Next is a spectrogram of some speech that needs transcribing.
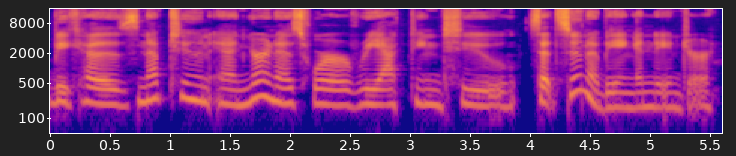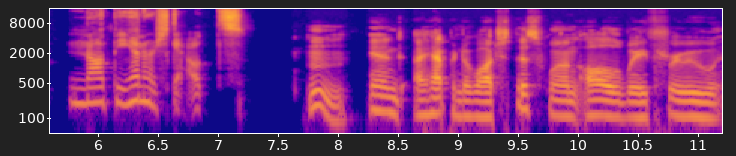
because Neptune and Uranus were reacting to Setsuna being in danger, not the inner scouts. Mm. And I happened to watch this one all the way through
